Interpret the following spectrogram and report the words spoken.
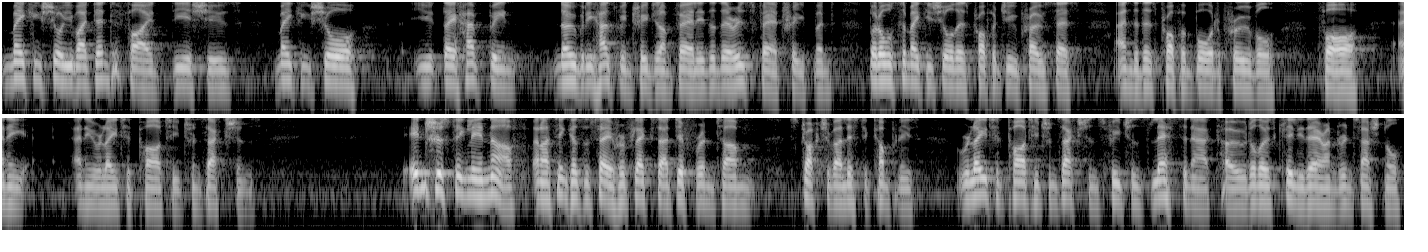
making sure you've identified the issues, making sure you, they have been, nobody has been treated unfairly, that there is fair treatment, but also making sure there's proper due process and that there's proper board approval for any, any related party transactions. Interestingly enough, and I think, as I say, it reflects our different um, structure of our listed companies, related party transactions features less in our code, although it's clearly there under international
